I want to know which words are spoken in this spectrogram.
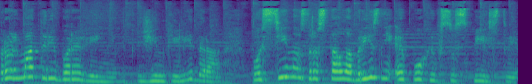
Роль матері берегині, жінки лідера, постійно зростала в різні епохи в суспільстві,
